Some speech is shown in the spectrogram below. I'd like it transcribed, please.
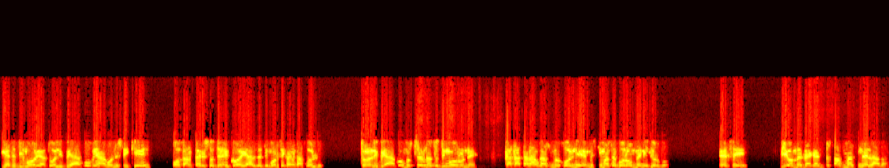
για την τιμωρία του Ολυμπιακού, μια αγωνιστική, όταν πέρυσι στον τελικό οι άλλοι δεν τιμωρηθήκαν καθόλου. Τον Ολυμπιακό όμως ξέρουν να τον τιμωρούν. Κατά τα άλλα βγάζουμε χολή. Εμείς και είμαστε μπορωμένοι, Γιώργο. Έτσι. Δύο μέτρα για δύο σταθμά στην Ελλάδα.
